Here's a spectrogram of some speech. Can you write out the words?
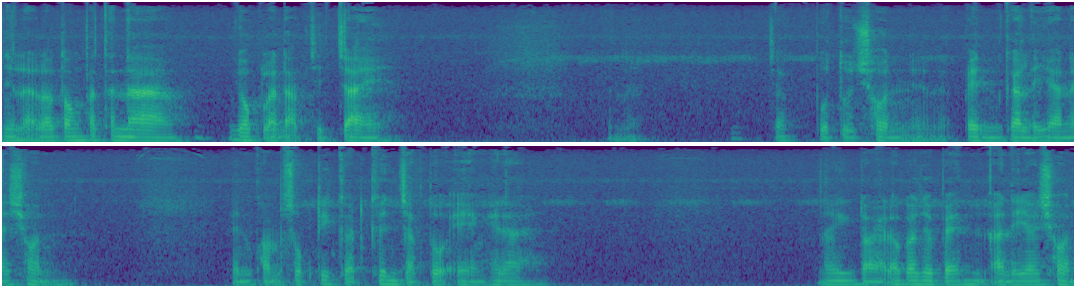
นี่แหละเราต้องพัฒนายกระดับจิตใจ จากปุตุชนเนี่ยเป็นกัลยาณชน เป็นความสุขที่เกิดขึ้นจากตัวเองให้ได้แล้วอีกหน่อยเราก็จะเป็นอริยชน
